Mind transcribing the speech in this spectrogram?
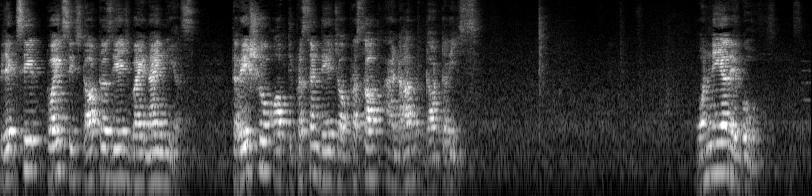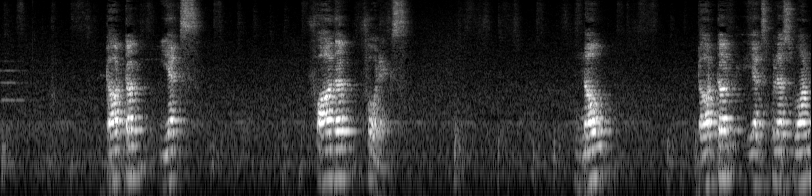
will exceed twice his daughter's age by nine years. The ratio of the present age of Prasad and her daughter is one year ago, daughter X, father 4x. Now, daughter X plus 1,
